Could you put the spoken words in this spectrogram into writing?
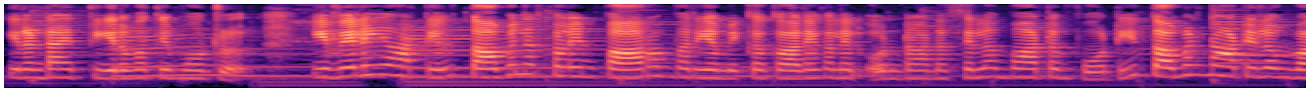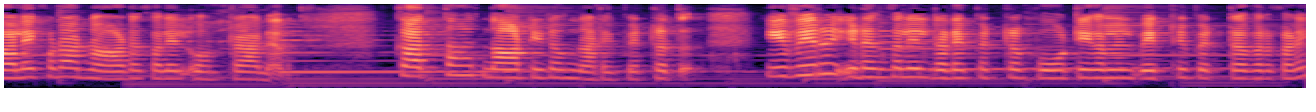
இரண்டாயிரத்தி இருபத்தி மூன்று. இவ்விளையாட்டில் தமிழர்களின் பாரம்பரியமிக்க கலைகளில் ஒன்றான சிலம்பாட்டம் போட்டி தமிழ்நாட்டிலும் வளைகுடா நாடுகளில் ஒன்றான கத்தார் நாட்டிலும் நடைபெற்றது. இவ்விரு இடங்களில் நடைபெற்ற போட்டிகளில் வெற்றி பெற்றவர்களை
